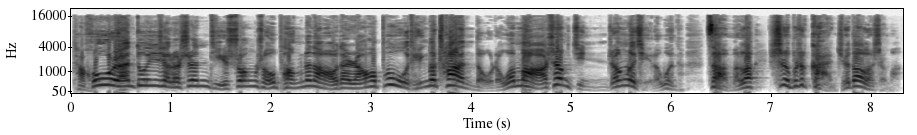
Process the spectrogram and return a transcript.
他忽然蹲下了身体，双手捧着脑袋，然后不停的颤抖着。我马上紧张了起来，问他：“怎么了？是不是感觉到了什么？”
